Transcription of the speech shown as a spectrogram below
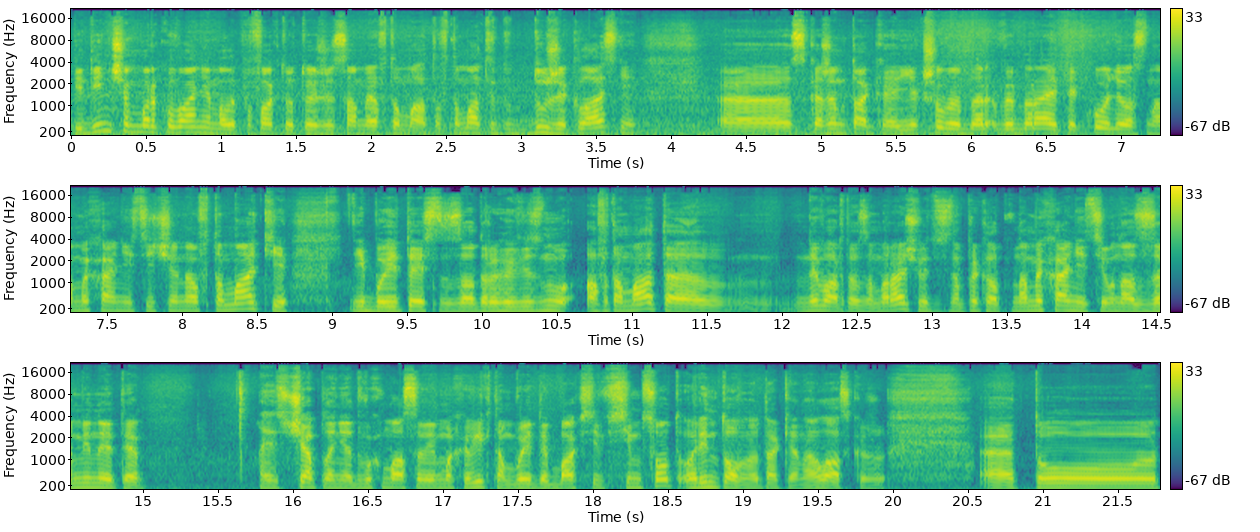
під іншим маркуванням, але по факту той же самий автомат. Автомати тут дуже класні. Е, Скажімо так, якщо ви вибираєте коліос на механіці чи на автоматі і боїтесь за дороговізну автомата, не варто заморачуватись. Наприклад, на механіці у нас замінити щеплення двохмасовий маховік, там вийде баксів 700, орієнтовно так я на глаз кажу. Е, То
